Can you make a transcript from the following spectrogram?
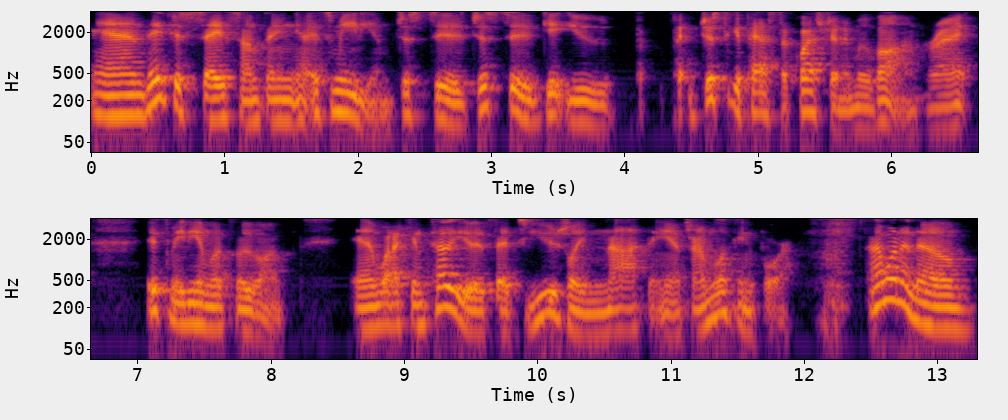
and they just say something it's medium just to just to get you just to get past a question and move on right it's medium let's move on and what I can tell you is that's usually not the answer I'm looking for. I want to know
